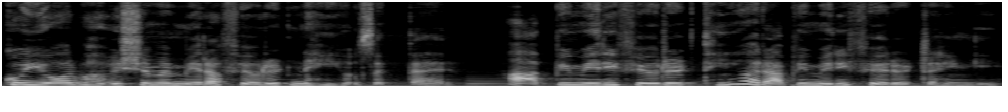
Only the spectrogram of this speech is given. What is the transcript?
कोई और भविष्य में मेरा फेवरेट नहीं हो सकता है। आप ही मेरी फेवरेट थी और आप ही मेरी फेवरेट रहेंगी।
